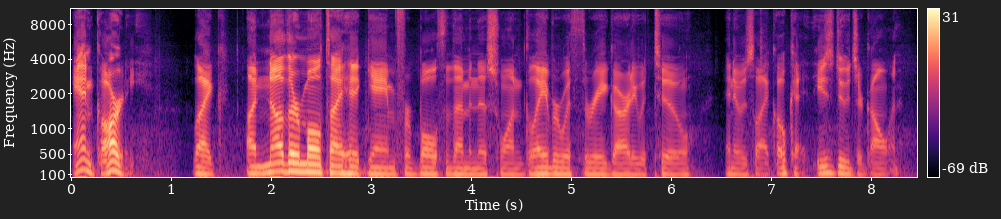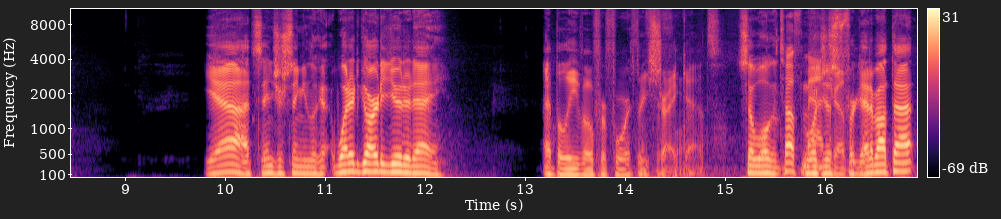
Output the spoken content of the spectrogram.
and Gardy. Like another multi-hit game for both of them in this one. Gleyber with three, Gardy with two. And it was like, okay, these dudes are going. yeah, it's interesting. You look at what did Gardy do today? I believe 0 for 4, three oh strikeouts. So we'll Tough we'll just matchup. forget about that.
